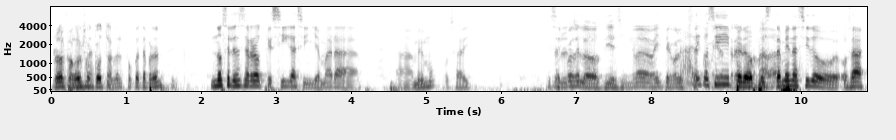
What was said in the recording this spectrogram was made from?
Rodolfo, Rodolfo Cota. Cota. Rodolfo Cota, perdón. ¿No se les hace raro que siga sin llamar a, a Memo? O sea, Después de los 19, 20 goles que Ah, se ha digo sí, pero pues jornadas. también ha sido, o sea,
